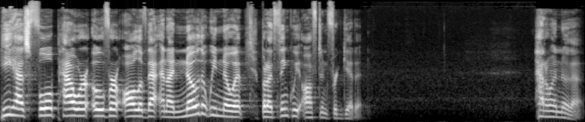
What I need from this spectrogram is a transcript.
He has full power over all of that. And I know that we know it, but I think we often forget it. How do I know that?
